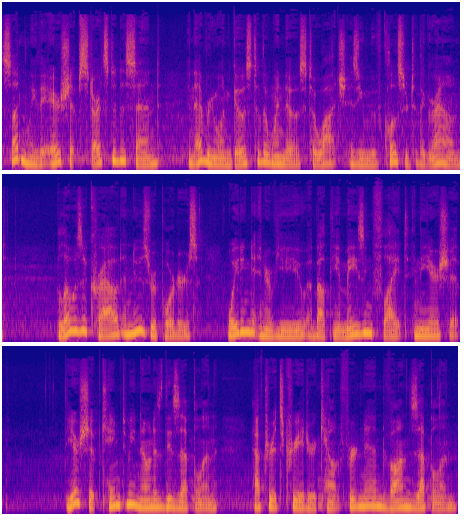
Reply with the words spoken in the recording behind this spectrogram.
Suddenly, the airship starts to descend, and everyone goes to the windows to watch as you move closer to the ground. Below is a crowd of news reporters waiting to interview you about the amazing flight in the airship. The airship came to be known as the Zeppelin after its creator, Count Ferdinand von Zeppelin.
